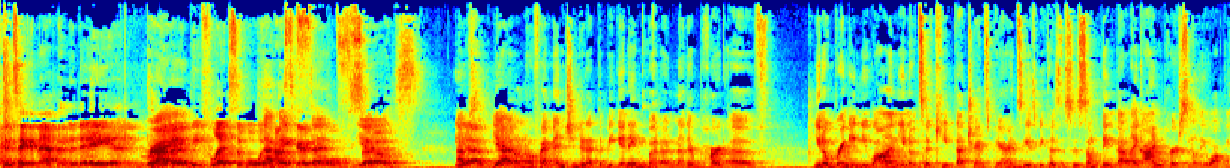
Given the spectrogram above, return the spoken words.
I can take a nap in the day and Right. kind of be flexible with that my schedule. sense. So, yes. yeah. Absolutely. Yeah, I don't know if I mentioned it at the beginning, but another part of you know bringing you on you know to keep that transparency is because this is something that like i'm personally walking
